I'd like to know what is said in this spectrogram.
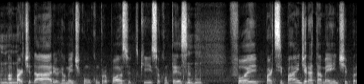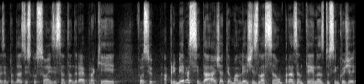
uhum. apartidário, realmente com, com propósito que isso aconteça, uhum. foi participar indiretamente, por exemplo, das discussões em Santo André para que fosse a primeira cidade a ter uma legislação para as antenas do 5G.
